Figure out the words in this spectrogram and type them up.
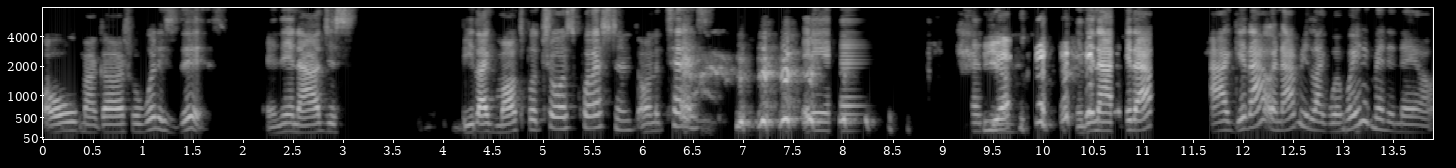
oh my gosh, well what is this? And then I just be like multiple choice questions on a test and and, Yep. and then I get out I get out and I be like, well wait a minute now.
